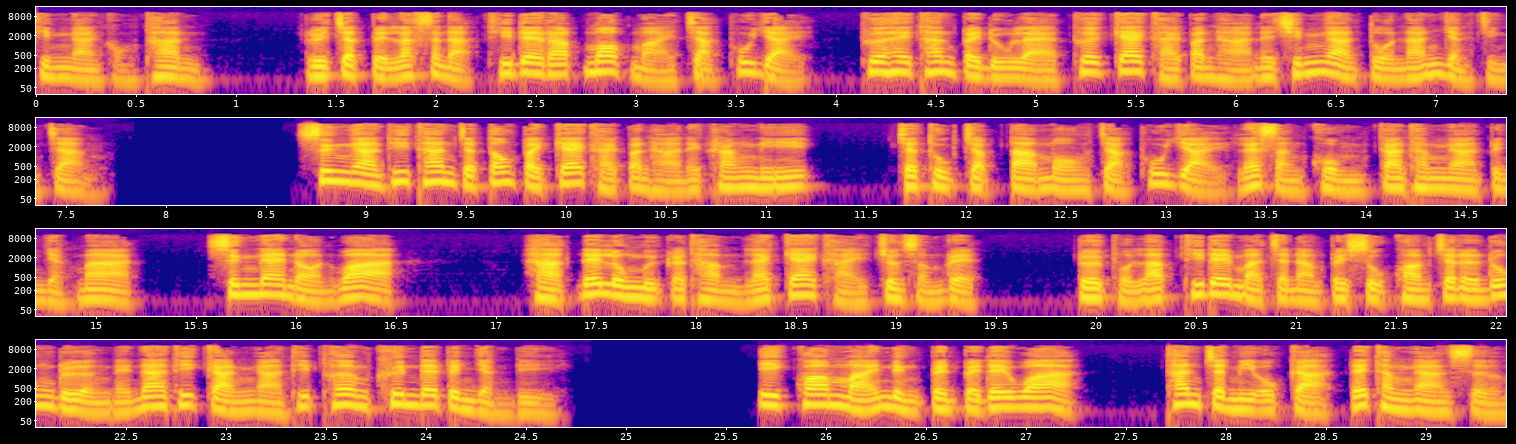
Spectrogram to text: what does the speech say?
ทีมงานของท่าน หรือจะเป็นลักษณะที่ได้รับมอบหมายจากผู้ใหญ่ เพื่อให้ท่านไปดูแลเพื่อแก้ไขปัญหาในชิ้นงานตัวนั้นอย่างจริงจังซึ่งงานที่ท่านจะต้องไปแก้ไขปัญหาในครั้งนี้ จะถูกจับตามองจากผู้ใหญ่และสังคมการทำงานเป็นอย่างมาก ซึ่งแน่นอนว่า หากได้ลงมือกระทำและแก้ไขจนสำเร็จ โดยผลลัพธ์ที่ได้มาจะนำไปสู่ความเจริญรุ่งเรืองในหน้าที่การงานที่เพิ่มขึ้นได้เป็นอย่างดี อีกความหมายหนึ่งเป็นไปได้ว่า ท่านจะมีโอกาสได้ทำงานเสริม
